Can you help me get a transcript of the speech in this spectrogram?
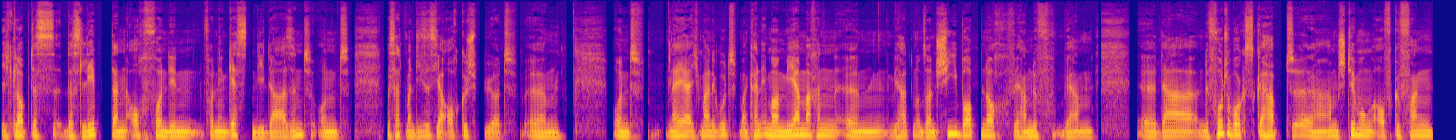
Ich glaube, das, das lebt dann auch von den, von den Gästen, die da sind. Und das hat man dieses Jahr auch gespürt. Ähm, und naja, ich meine, gut, man kann immer mehr machen. Ähm, wir hatten unseren Skibob noch, wir haben, eine, wir haben äh, da eine Fotobox gehabt, äh, haben Stimmung aufgefangen.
